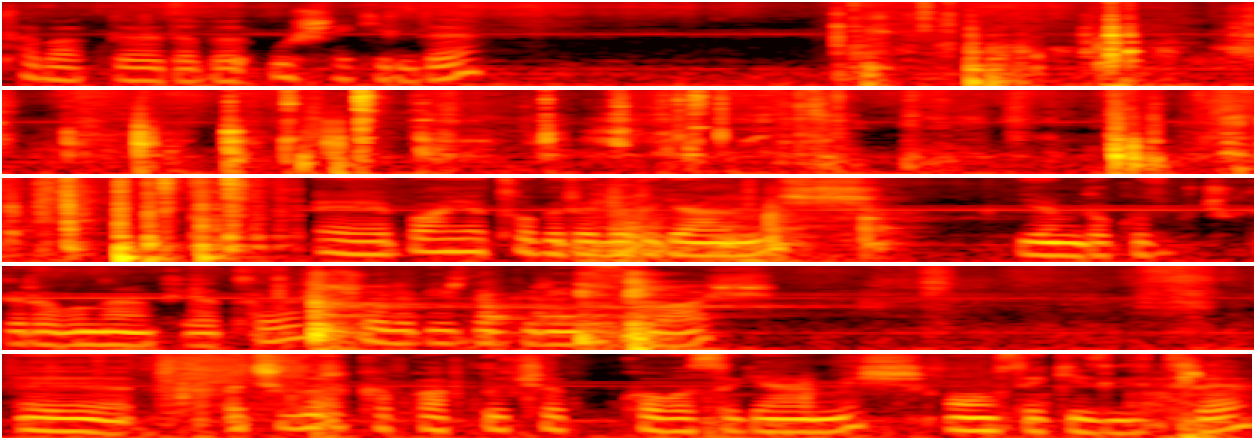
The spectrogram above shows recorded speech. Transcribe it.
Tabakları da bu şekilde. Ee, banyo tabureleri gelmiş. 29,5 lira bunların fiyatı. Şöyle bir de grisi var. Ee, açılır kapaklı çöp kovası gelmiş. 18 litre.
